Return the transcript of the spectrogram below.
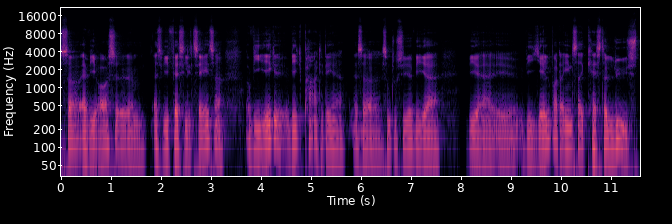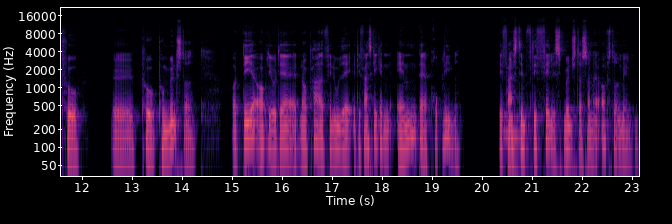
så er vi også, øh, altså vi er facilitator, og vi er ikke, vi er ikke part i det her. Altså, som du siger, vi er, vi er øh, vi hjælper, der ensat kaster lys på, øh, på, på mønstret. Og det jeg oplever, det er, at når parret finder ud af, at det faktisk ikke er den anden, der er problemet. Det er faktisk mm. det, det fælles mønster, som er opstået mellem dem.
